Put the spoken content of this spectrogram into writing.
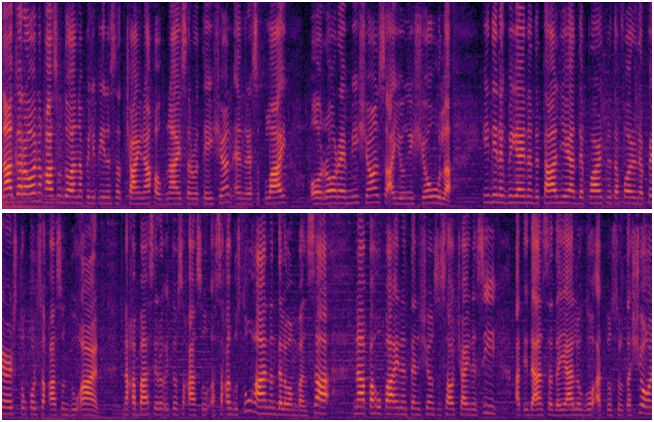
Nagkaroon ng kasunduan ng Pilipinas at China kaugnay sa rotation and resupply o RORE mission sa Ayungin Shoal. Hindi nagbigay ng detalye ang Department of Foreign Affairs tungkol sa kasunduan. Nakabase raw ito sa, kasu- sa kagustuhan ng dalawang bansa na pahupain ang tensyon sa South China Sea at idaan sa dialogo at konsultasyon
